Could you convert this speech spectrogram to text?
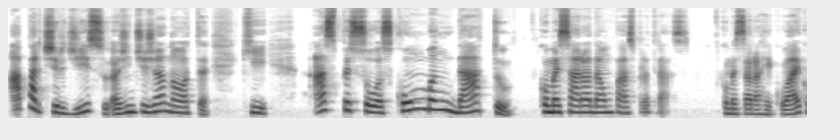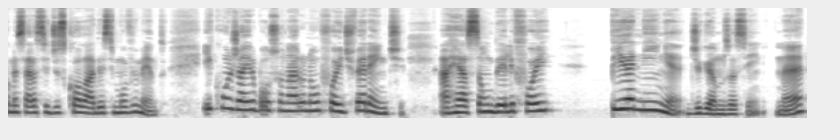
A partir disso, a gente já nota que as pessoas com mandato começaram a dar um passo para trás. Começaram a recuar e começaram a se descolar desse movimento. E com Jair Bolsonaro não foi diferente. A reação dele foi pianinha, digamos assim, né?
